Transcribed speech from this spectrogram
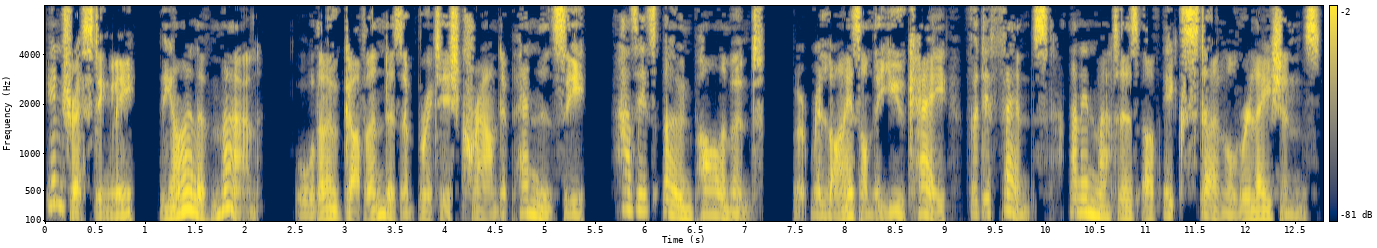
Interestingly, the Isle of Man, although governed as a British Crown dependency, has its own parliament, but relies on the UK for defence and in matters of external relations.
